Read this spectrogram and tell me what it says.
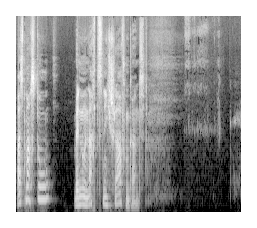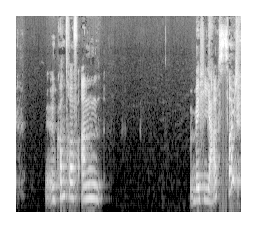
Was machst du, wenn du nachts nicht schlafen kannst? Äh, kommt drauf an, welche Jahreszeit.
